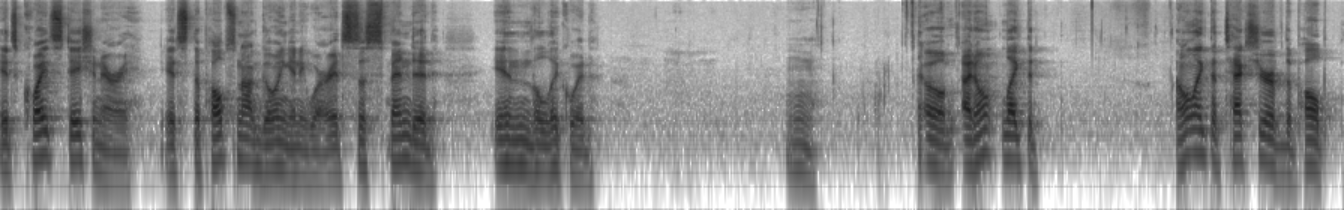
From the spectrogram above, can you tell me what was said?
it's quite stationary. It's the pulp's not going anywhere. It's suspended in the liquid. Mm. Oh, I don't like the I don't like the texture of the pulp.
